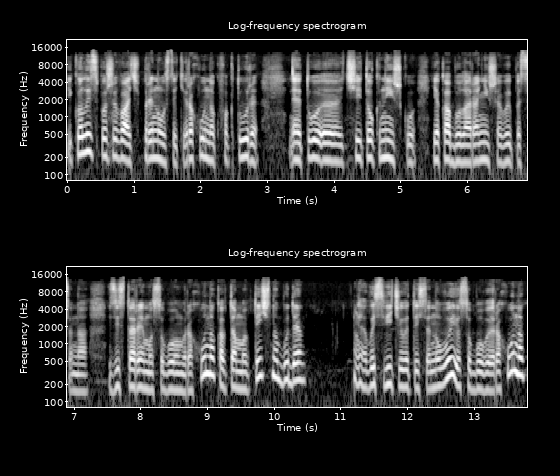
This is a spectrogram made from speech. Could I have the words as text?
І коли споживач приносить рахунок фактури е, е, чи то книжку, яка була раніше виписана зі старим особовим рахунком, автоматично буде е, висвічуватися новий особовий рахунок,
